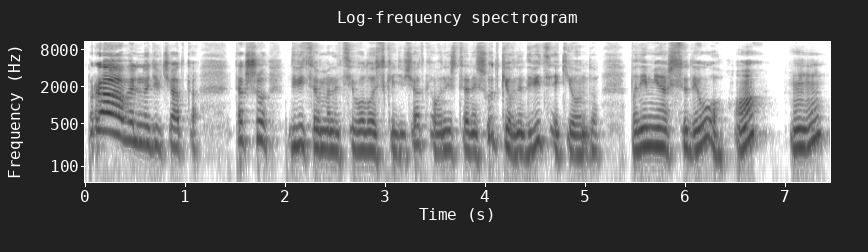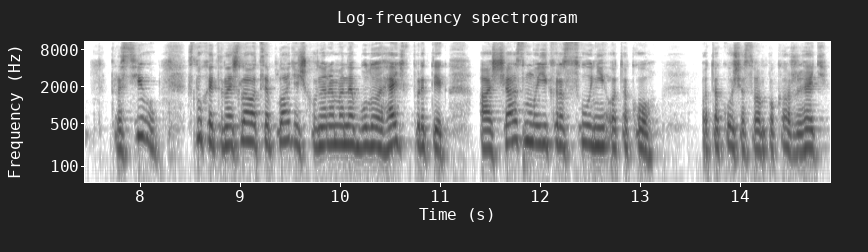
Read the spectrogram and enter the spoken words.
Правильно, дівчатка. Так що дивіться, в мене ці волоські дівчатка, вони ж це не шутки, вони дивіться, які он. Вони мені аж сюди, о, а? Угу, красиво. Слухайте, знайшла оце платічко, воно на мене було геть впритик. А зараз мої красуні, отако, отако, зараз вам покажу, геть.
